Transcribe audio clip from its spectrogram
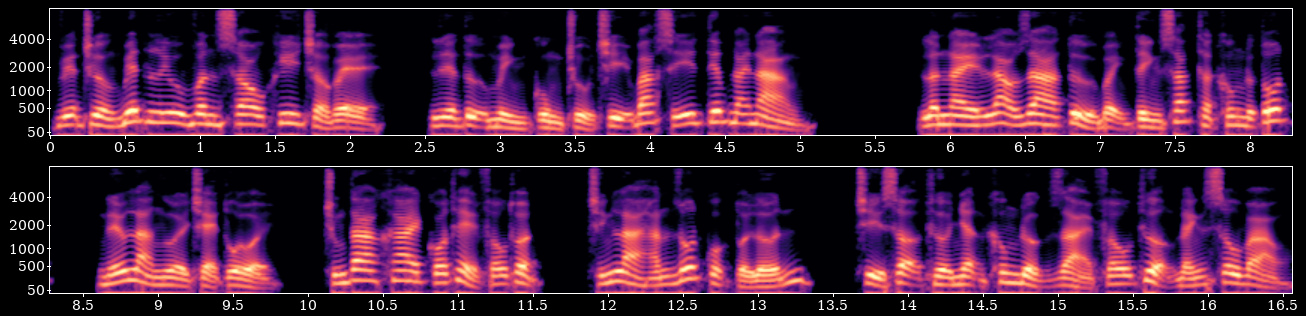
Viện trưởng biết Lưu Vân sau khi trở về, liền tự mình cùng chủ trị bác sĩ tiếp đãi nàng. Lần này lao ra tử bệnh tình xác thật không được tốt, nếu là người trẻ tuổi, chúng ta khai có thể phẫu thuật, chính là hắn rốt cuộc tuổi lớn, chỉ sợ thừa nhận không được giải phẫu thượng đánh sâu vào.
